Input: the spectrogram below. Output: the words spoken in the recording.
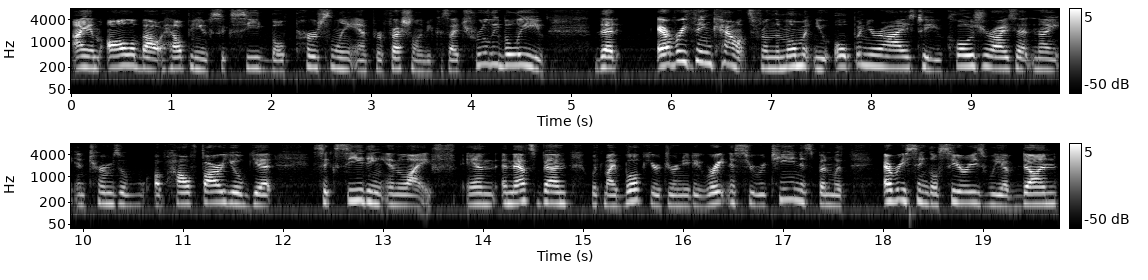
I am all about helping you succeed both personally and professionally because I truly believe that everything counts from the moment you open your eyes till you close your eyes at night in terms of, of how far you'll get succeeding in life. And and that's been with my book, Your Journey to Greatness Through Routine. It's been with every single series we have done.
